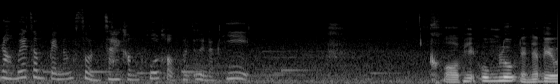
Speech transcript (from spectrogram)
เราไม่จำเป็นต้องสนใจคำพูดของคนอื่นนะพี่ ขอพี่อุ้มลูกหน่อยนะบิว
